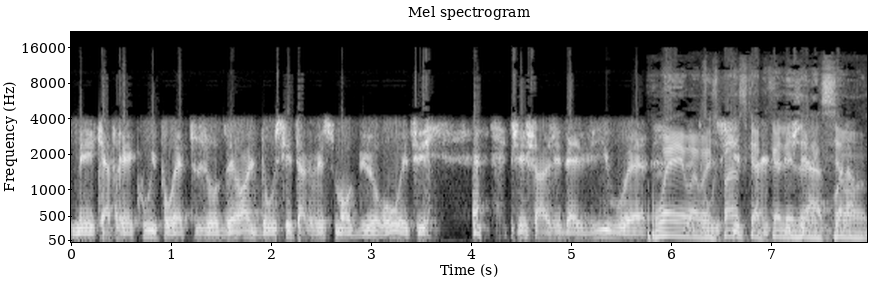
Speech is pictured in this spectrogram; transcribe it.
mais qu'après coup, il pourrait toujours dire, oh, le dossier est arrivé sur mon bureau, et puis j'ai changé d'avis ou. Euh, oui, oui, oui. Je pense qu'après les élections.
